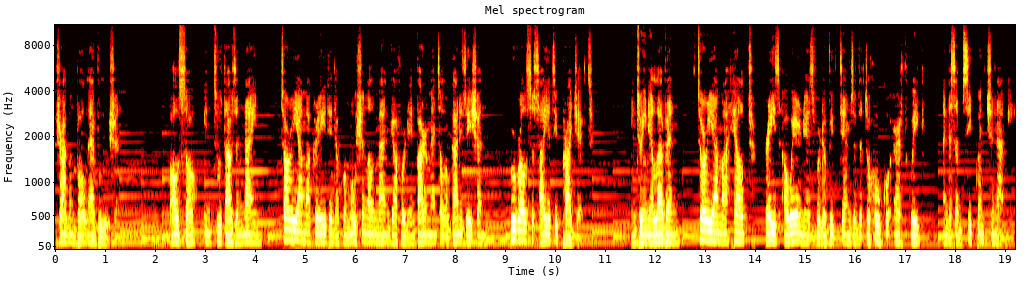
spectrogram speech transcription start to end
Dragon Ball Evolution. Also, in 2009, Toriyama created a promotional manga for the environmental organization Rural Society Project. In 2011, Toriyama helped raise awareness for the victims of the Tohoku earthquake and the subsequent tsunami.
